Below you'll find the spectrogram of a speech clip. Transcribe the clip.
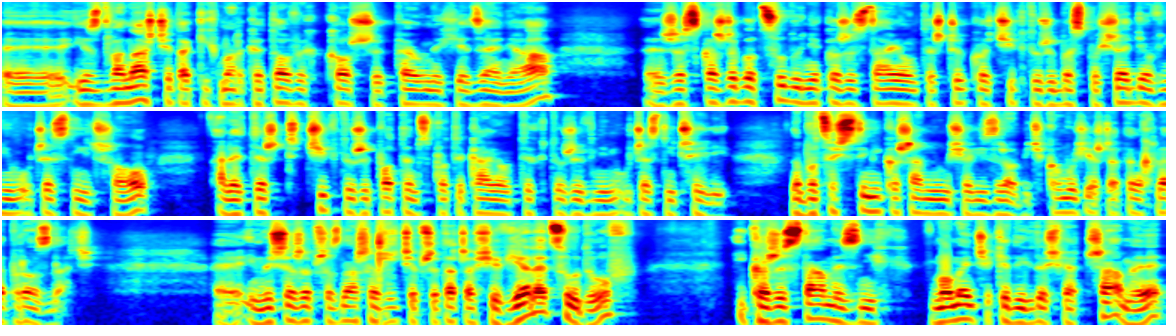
Y, jest 12 takich marketowych koszy pełnych jedzenia, że z każdego cudu nie korzystają też tylko ci, którzy bezpośrednio w nim uczestniczą, ale też ci, którzy potem spotykają tych, którzy w nim uczestniczyli. No bo coś z tymi koszami musieli zrobić, komuś jeszcze ten chleb rozdać. E, I myślę, że przez nasze życie przetacza się wiele cudów i korzystamy z nich w momencie, kiedy ich doświadczamy,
